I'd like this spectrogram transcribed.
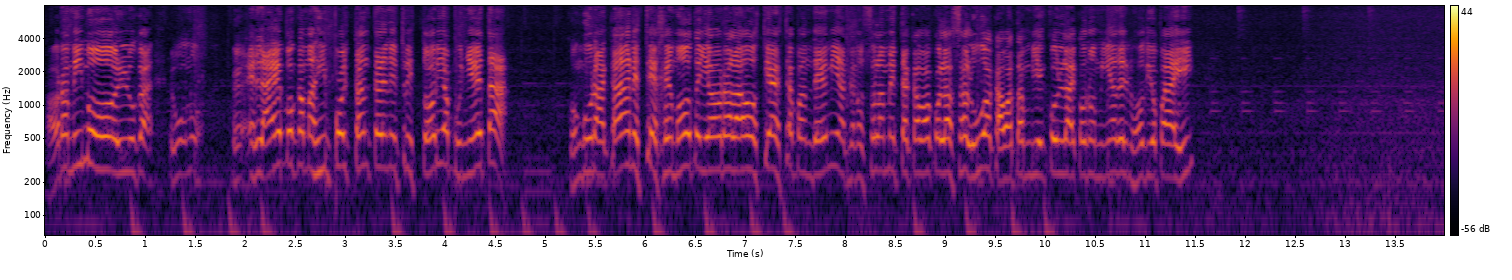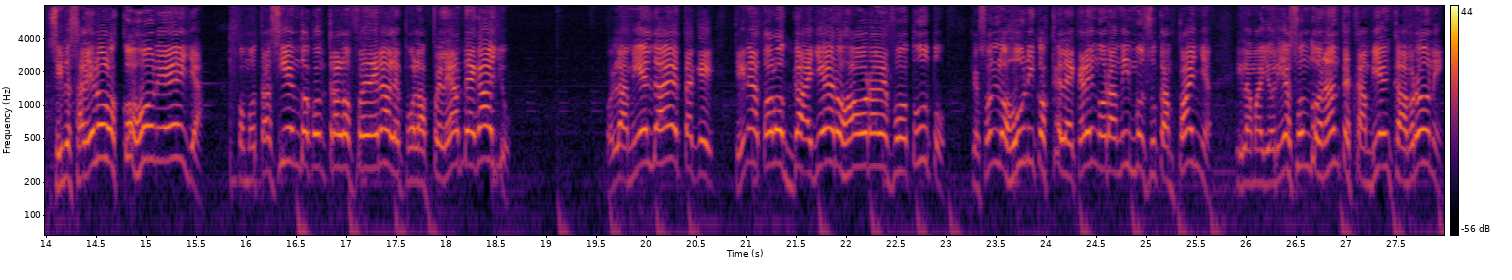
Ahora mismo, en la época más importante de nuestra historia, puñeta, con huracanes, terremotos y ahora la hostia de esta pandemia, que no solamente acaba con la salud, acaba también con la economía del jodido país. Si le salieron los cojones a ella, como está haciendo contra los federales por las peleas de gallo, por la mierda esta que tiene a todos los galleros ahora de fotuto, que son los únicos que le creen ahora mismo en su campaña, y la mayoría son donantes también, cabrones.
